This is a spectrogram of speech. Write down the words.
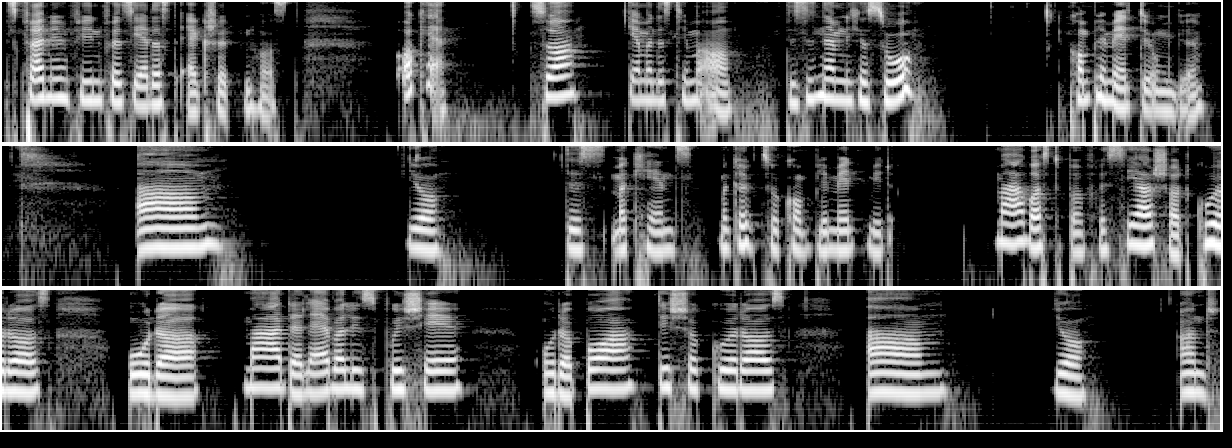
es freut mich auf jeden Fall sehr, dass du eingeschaltet hast. Okay, so gehen wir das Thema an. Das ist nämlich so, Komplimente umgehen. Ähm, ja, das, man kennt Man kriegt so ein Kompliment mit, Ma, warst du beim Friseur, schaut gut aus. Oder, Ma, der Leiberl ist voll. Oder, boah, das schaut gut aus. Ähm, ja, und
